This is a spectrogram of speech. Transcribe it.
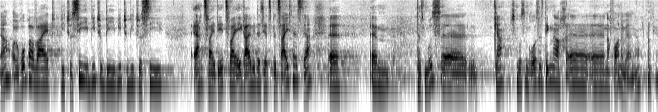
ja, europaweit, B2C, B2B, B2B2C, R2D2, egal wie das jetzt bezeichnest, ja, äh, ähm, das muss, äh, ja, das muss ein großes Ding nach, äh, äh nach vorne werden. Ja. Okay.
